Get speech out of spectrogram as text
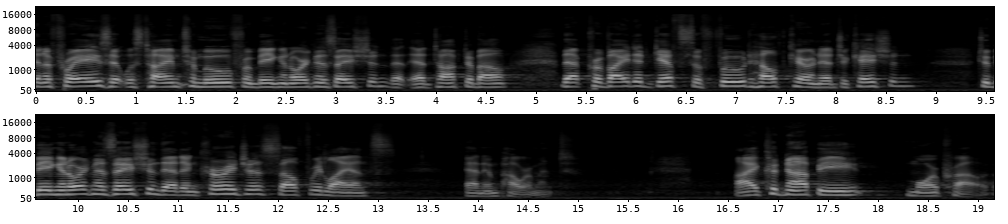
In a phrase, it was time to move from being an organization that Ed talked about that provided gifts of food, health care, and education to being an organization that encourages self reliance and empowerment. I could not be more proud.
